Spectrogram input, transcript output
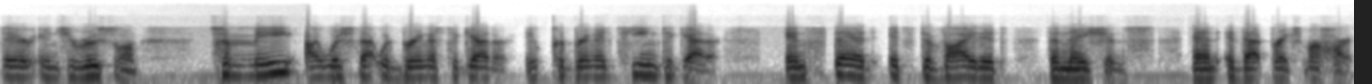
there in Jerusalem. To me, I wish that would bring us together. It could bring a team together. Instead, it's divided the nations, and that breaks my heart.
